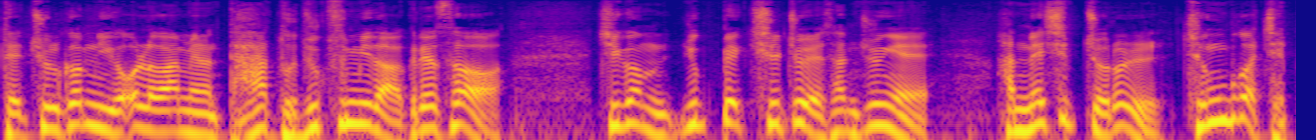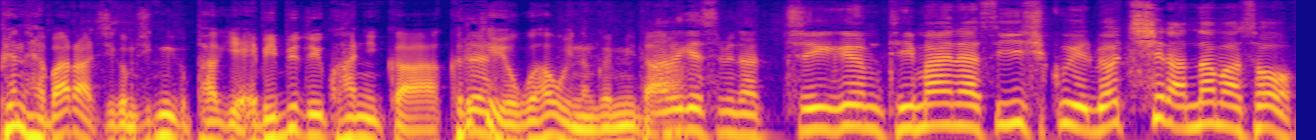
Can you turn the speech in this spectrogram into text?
대출 금리가 올라가면 다 더 죽습니다. 그래서 지금 607조 예산 중에 한 몇십 조를 정부가 재편해봐라. 지금 긴급하게 예비비도 있고 하니까 그렇게 네. 요구하고 있는 겁니다. 알겠습니다. 지금 D-29일 며칠 안 남아서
